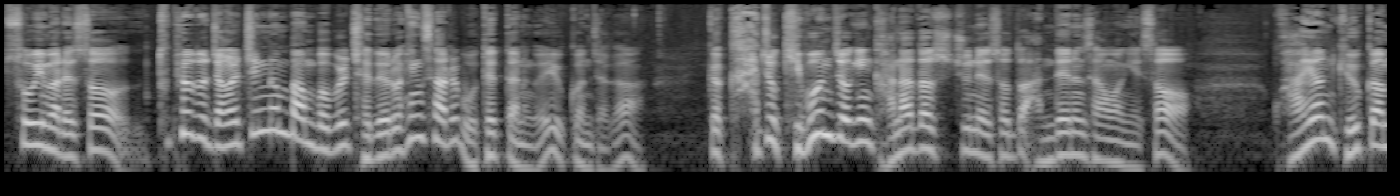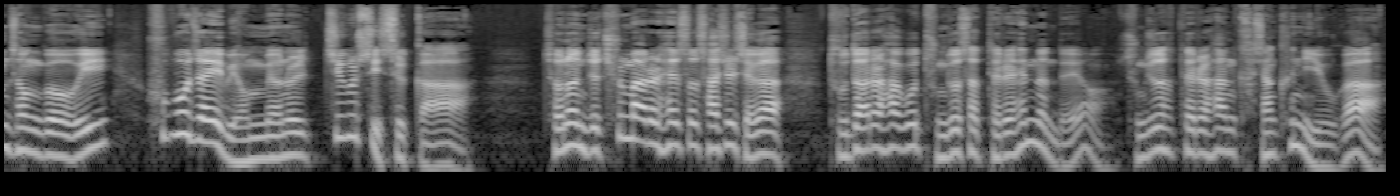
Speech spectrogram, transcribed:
소위 말해서 투표 도장을 찍는 방법을 제대로 행사를 못했다는 거예요 유권자가. 그러니까 아주 기본적인 가나다 수준에서도 안 되는 상황에서 과연 교육감 선거의 후보자의 면면을 찍을 수 있을까? 저는 이제 출마를 해서 사실 제가 두 달을 하고 중도 사퇴를 했는데요. 중도 사퇴를 한 가장 큰 이유가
